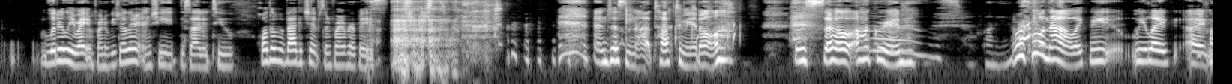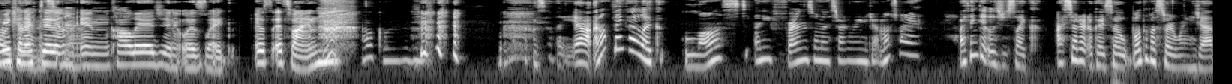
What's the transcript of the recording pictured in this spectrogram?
literally right in front of each other and she decided to hold up a bag of chips in front of her face. and just not talk to me at all. It was so awkward. Funny. We're cool now. Like we we like I follow each other on reconnected in, in college, and it was like it was it's fine. Awkward. So funny. Yeah, I don't think I like lost any friends when I started wearing hijab. That's why I think it was just like I started. Okay, so both of us started wearing hijab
